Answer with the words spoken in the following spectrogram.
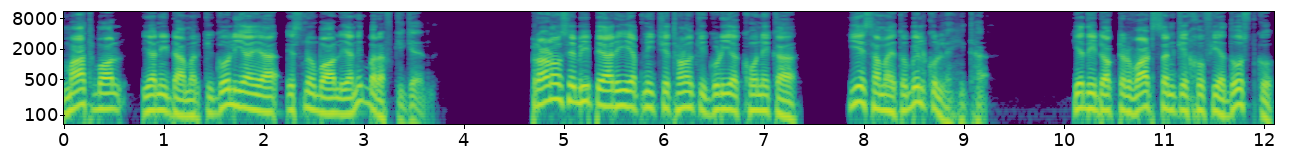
माथ बॉल यानी डामर की गोलियाँ या स्नो बॉल यानी बर्फ़ की गेंद। प्राणों से भी प्यारी अपनी चिथड़ों की गुड़िया खोने का ये समय तो बिल्कुल नहीं था। यदि डॉक्टर वाटसन के खुफिया दोस्त को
